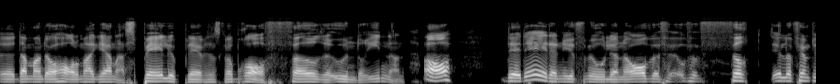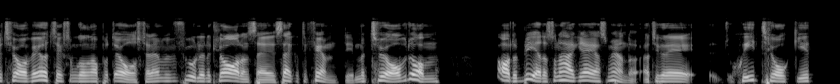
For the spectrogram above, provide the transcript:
eh, där man då har de här grejerna. Spelupplevelsen ska vara bra före, under, innan. Ja, det, det är den ju förmodligen. Av 40, eller 52 V86-omgångar på ett år sedan förmodligen klarar den sig säkert till 50. Men två av dem Ja, då blir det såna här grejer som händer. Jag tycker det är skittråkigt.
